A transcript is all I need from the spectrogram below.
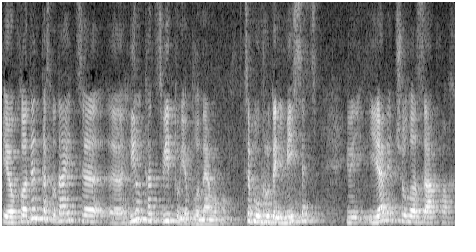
І окладинка складається е, гілка цвіту яблуневого. Це був грудень місяць, і я відчула запах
